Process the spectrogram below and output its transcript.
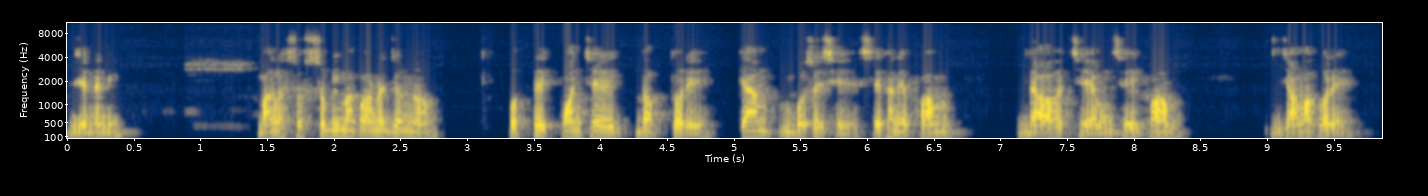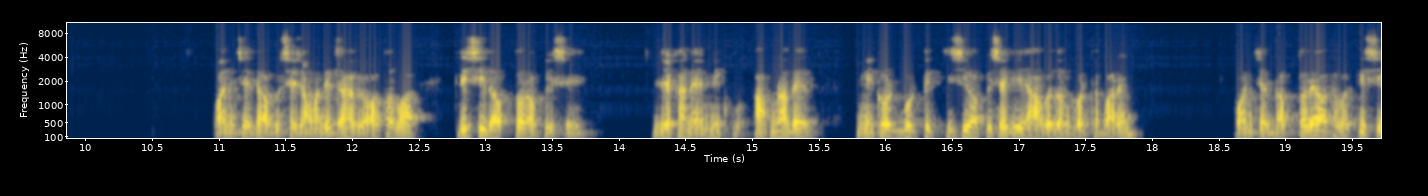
জেনে নিই। বাংলা শস্য বিমা করানোর জন্য প্রত্যেক পঞ্চায়েত দপ্তরে ক্যাম্প বসেছে। সেখানে ফর্ম দেওয়া হচ্ছে এবং সেই ফর্ম জমা করে পঞ্চায়েত অফিসে জমা দিতে হবে অথবা কৃষি দপ্তর অফিসে যেখানে আপনাদের নিকটবর্তী কৃষি অফিসে গিয়ে আবেদন করতে পারেন। পঞ্চায়েত দপ্তরে অথবা কৃষি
